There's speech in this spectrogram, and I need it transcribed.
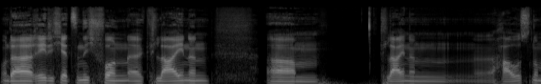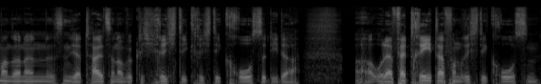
Und da rede ich jetzt nicht von äh, kleinen, ähm, kleinen äh, Hausnummern, sondern es sind ja teils dann auch wirklich richtig, richtig große, die da, äh, oder Vertreter von richtig großen,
